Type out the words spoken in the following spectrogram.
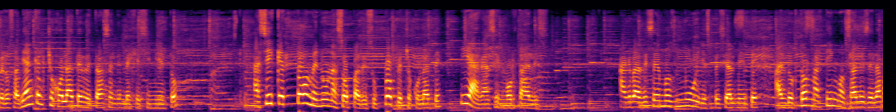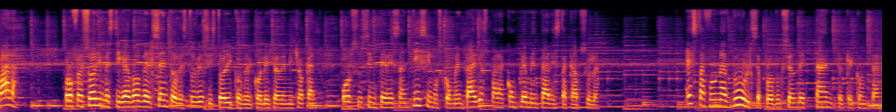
Pero ¿sabían que el chocolate retrasa el envejecimiento? Así que tomen una sopa de su propio chocolate y háganse inmortales. Agradecemos muy especialmente al doctor Martín González de la Vara, profesor investigador del Centro de Estudios Históricos del Colegio de Michoacán, por sus interesantísimos comentarios para complementar esta cápsula. Esta fue una dulce producción de tanto que contar.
